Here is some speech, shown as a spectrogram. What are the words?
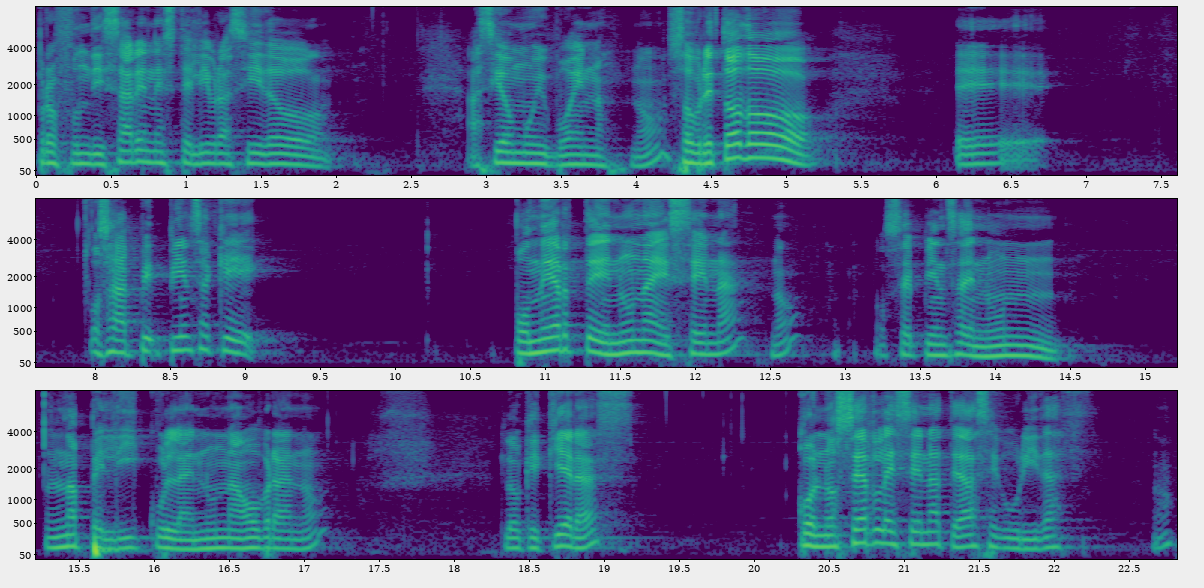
profundizar en este libro ha sido, ha sido muy bueno, ¿no? Sobre todo, eh, o sea, piensa que ponerte en una escena, ¿no? No sé, piensa en un, una película, en una obra, ¿no? Lo que quieras. Conocer la escena te da seguridad, ¿no?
